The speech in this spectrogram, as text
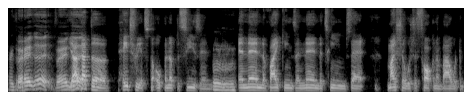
Very good. Very good. Very good. Y'all got the Patriots to open up the season, Mhm. and then the Vikings, and then the teams that my show was just talking about with the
